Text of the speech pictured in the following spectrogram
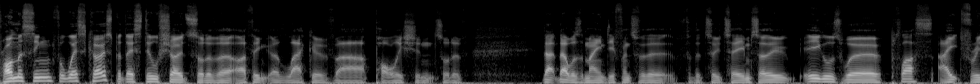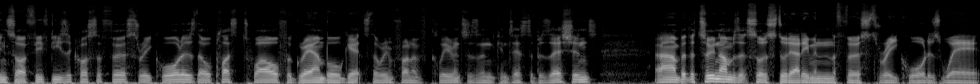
promising for West Coast, but they still showed sort of a I think a lack of uh, polish and sort of that that was the main difference for the for the two teams. So the Eagles were plus eight for inside fifties across the first three quarters. They were plus twelve for ground ball gets. They were in front of clearances and contested possessions. Um, but the two numbers that sort of stood out even in the first three quarters where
